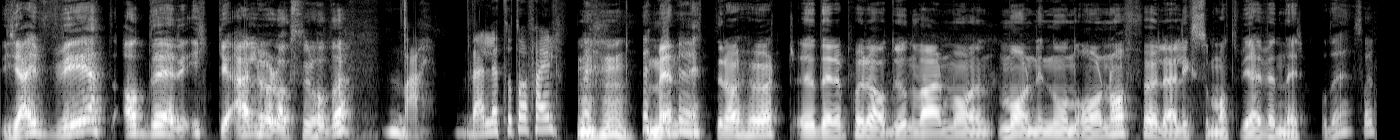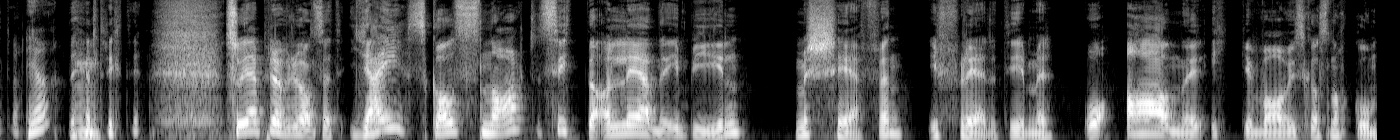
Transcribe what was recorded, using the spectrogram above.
Jeg vet at dere ikke er Lørdagsrådet. Nei, det er lett å ta feil. Mhm. Men etter å ha hørt eh, dere på radioen hver morgen, morgen i noen år nå, føler jeg liksom at vi er venner. Og det er sant, ja. Ja. Det er helt riktig. Så jeg prøver uansett. Jeg skal snart sitte alene i bilen med sjefen i flere timer. Og aner ikke hva vi skal snakke om.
